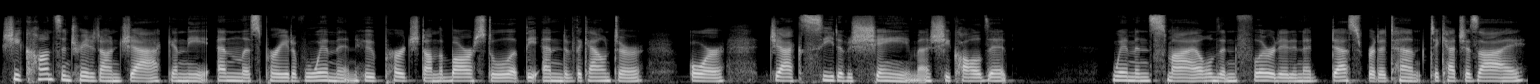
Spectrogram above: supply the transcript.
she concentrated on Jack and the endless parade of women who perched on the bar stool at the end of the counter, or Jack's seat of shame, as she called it. Women smiled and flirted in a desperate attempt to catch his eye.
